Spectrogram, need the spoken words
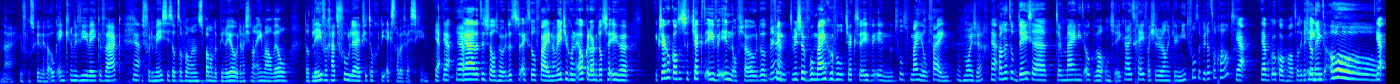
nou, je verloskundige ook één keer in de vier weken vaak. Ja. Dus voor de meesten is dat toch wel een spannende periode. En als je dan eenmaal wel dat leven gaat voelen, heb je toch die extra bevestiging. Ja. Ja, Ja. ja. dat is wel zo. Dat is echt heel fijn. Dan weet je gewoon elke dag dat ze even... Ik zeg ook altijd, ze checkt even in of zo. Dat Ja. vind, tenminste, voor mijn gevoel checkt ze even in. Dat voelt voor mij heel fijn. Wat mooi zeg. Ja. kan het op deze termijn niet ook wel onzekerheid geven als je er dan een keer niet voelt? Heb je dat al gehad? Ja, heb ik ook al gehad. Dat, ik Dat je dan één- denkt, oh. Ja,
